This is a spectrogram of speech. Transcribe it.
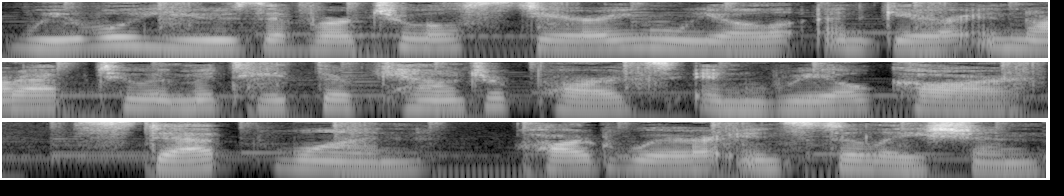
we will use a virtual steering wheel and gear in our app to imitate their counterparts in real car. Step 1, Hardware Installation.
